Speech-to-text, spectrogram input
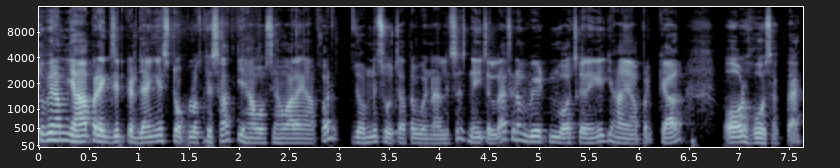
तो फिर हम यहाँ पर एग्जिट कर जाएँगे स्टॉप लॉस के साथ कि हाँ वो हमारा यहाँ पर जो हमने सोचा था वो एनालिसिस नहीं चल रहा है। फिर हम वेट एंड वॉच करेंगे कि हाँ यहाँ पर क्या और हो सकता है।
